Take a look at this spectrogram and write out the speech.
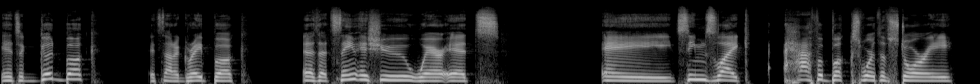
It's a good book. It's not a great book. It has that same issue where it's a seems like half a book's worth of story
